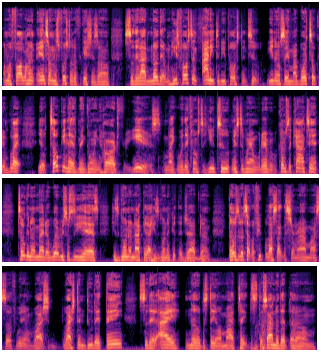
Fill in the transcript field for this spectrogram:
I'm going to follow him and turn his push notifications on so that I know that when he's posting, I need to be posting too. You know I'm saying? My boy Token Black. Yo, Token has been going hard for years. Like whether it comes to YouTube, Instagram, whatever. When it comes to content, Token, no matter what resources he has, he's going to knock it out. He's going to get the job done. Those are the type of people I like to surround myself with and watch watch them do their thing so that I know to stay on my take. So I know that um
